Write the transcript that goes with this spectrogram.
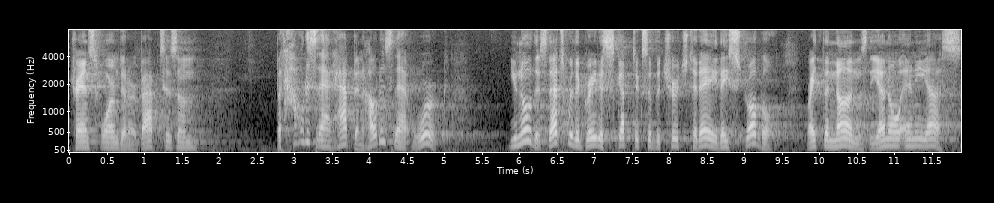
transformed at our baptism. But how does that happen? How does that work? You know this. That's where the greatest skeptics of the church today, they struggle, right? The nuns, the N-O-N-E-S.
